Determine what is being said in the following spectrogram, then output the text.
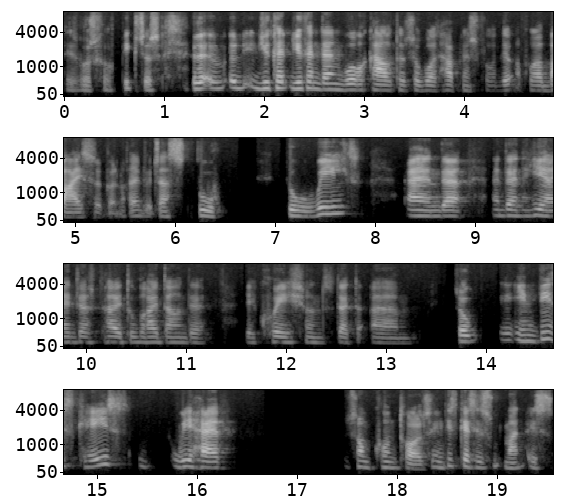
this was for pictures. You can you can then work out also what happens for the for a bicycle, right? With just two two wheels, and uh, and then here I just try to write down the equations that. Um, so in this case, we have some controls. In this case, it's, it's,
